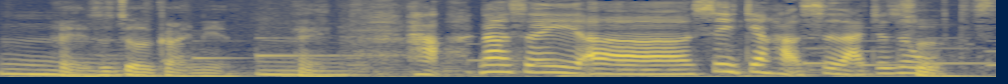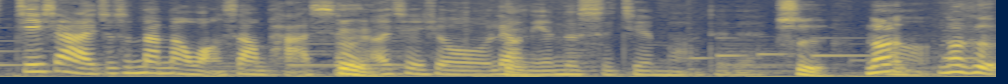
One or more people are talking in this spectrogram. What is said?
嗯，嘿，是这个概念。嗯，嘿，好，那所以呃是一件好事啦，就是接下来就是慢慢往上爬升，而且有两年的时间嘛，对不对？是，那那个。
